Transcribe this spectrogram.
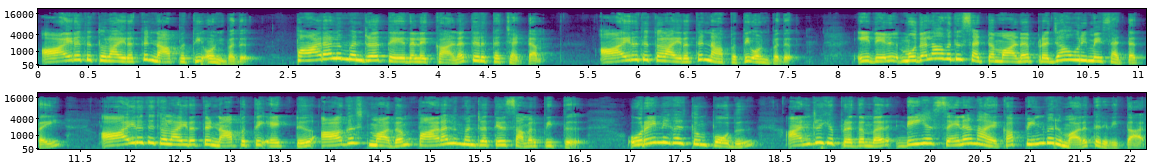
ஆயிரத்தி தொள்ளாயிரத்து நாற்பத்தி ஒன்பது. பாராளுமன்ற தேர்தலுக்கான திருத்தச் சட்டம். ஆயிரத்தி தொள்ளாயிரத்து நாற்பத்தி ஒன்பது. இதில் முதலாவது சட்டமான பிரஜா உரிமை சட்டத்தை ஆயிரத்தி தொள்ளாயிரத்து நாற்பத்தி எட்டு ஆகஸ்ட் மாதம் பாராளுமன்றத்தில் சமர்ப்பித்து உரை நிகழ்த்தும் போது அன்றைய பிரதமர் டி எஸ் சேனநாயக்கா பின்வருமாறு தெரிவித்தார்.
